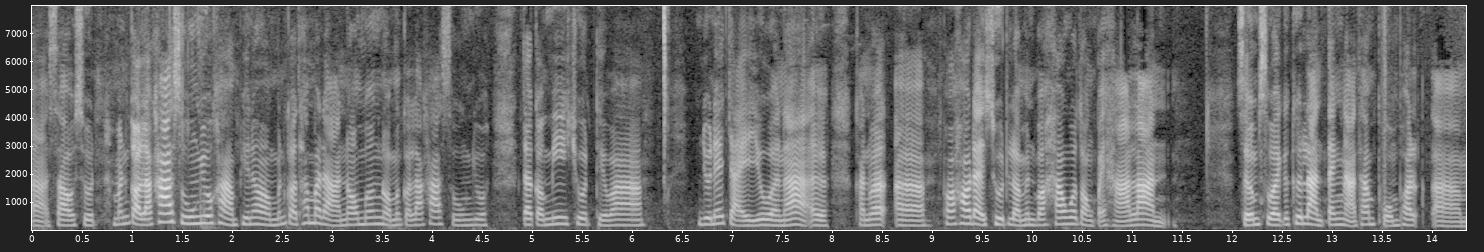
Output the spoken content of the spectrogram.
อ่าซาวชุด มันก็ราคาสูงอยู่ค่ะพี่น้อง มันก็ธรรมดาเนาะเมืองเนาะมันก็ราคาสูงอยู่ แต่ก็มีชุดที่ว่าอยู่ในใจอยู่นะเออคันว่าเอ่อพอเฮาได้ชุดแล้วมันบ่เฮาก็ต้องไปหาร้าน เสริมสวยก็คือร้านแต่งหน้าทำผมพอ่า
